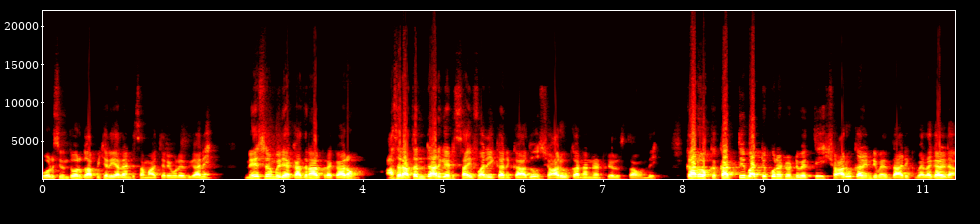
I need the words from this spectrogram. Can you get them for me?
పోలీసులు ఇంతవరకు అఫీషియల్ ఎలాంటి సమాచారం ఇవ్వలేదు కానీ నేషనల్ మీడియా కథనాల ప్రకారం అసలు అతని టార్గెట్ సైఫ్ అలీ ఖాన్ కాదు షారూఖ్ ఖాన్ అన్నట్టు తెలుస్తూ ఉంది. కానీ ఒక కత్తి పట్టుకున్నటువంటి వ్యక్తి షారూఖ్ ఖాన్ ఇంటి మీద దాడికి వెళ్ళగలడా?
